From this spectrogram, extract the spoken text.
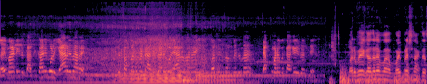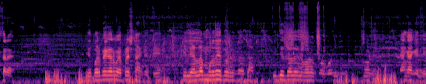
ದಯಮಾಡಿ ಇದಕ್ಕೆ ಅಧಿಕಾರಿಗಳು ಯಾರಿದ್ದಾರೆ ಇದು ಸಂಬಂಧಪಟ್ಟ ಅಧಿಕಾರಿಗಳು ಯಾರಿದ್ದಾರೆ ಇದು ಬಂದು ಸ್ವಲ್ಪ ಇದನ್ನ ಚೆಕ್ ಮಾಡಬೇಕಾಗೇ ಇದಂತೆ ಬರಬೇಕಾದ್ರೆ ವೈಬ್ರೇಷನ್ ಆಗ್ತೈತೆ ಸರ್ ಇದು ಬರಬೇಕಾದ್ರೆ ವೈಬ್ರೇಷನ್ ಆಗ್ತೈತಿ ಇಲ್ಲಿ ಎಲ್ಲ ಮುರಿದೈತೆ ನೋಡ್ರಿ ದೊಡ್ಡ ಇದ್ದಿದ್ದಲ್ಲ ಇದ್ದಿದ್ದೆಲ್ಲ ಇಲ್ಲಿ ಬರೋ ನೋಡ್ರಿ ಹೆಂಗಾಗೈತಿ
